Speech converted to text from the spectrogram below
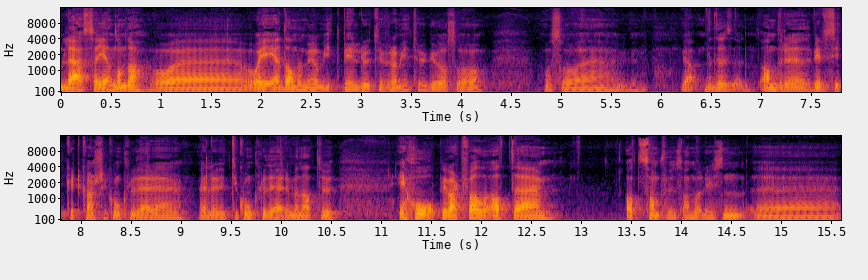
lese gjennom. Da. Og, eh, og jeg danner meg jo mitt bilde ut ifra mitt hugge. Og så, og så ja, det, Andre vil sikkert kanskje konkludere, eller ikke konkludere, men at du Jeg håper i hvert fall at at samfunnsanalysen eh,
